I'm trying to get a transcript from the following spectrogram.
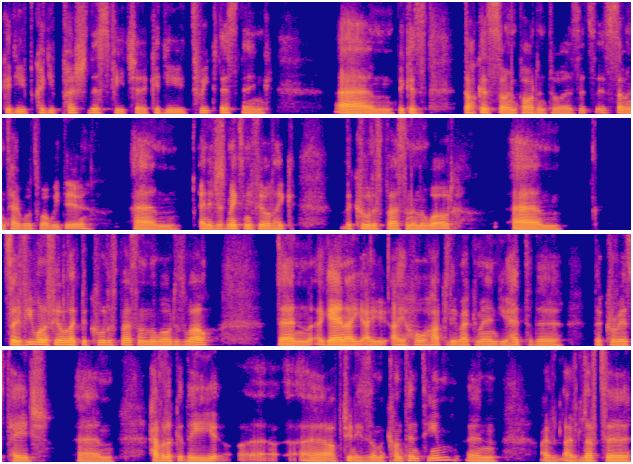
Could you could you push this feature? Could you tweak this thing?" Um, because Docker is so important to us. It's it's so integral to what we do, um, and it just makes me feel like the coolest person in the world. Um, so if you want to feel like the coolest person in the world as well, then again, I, I, I wholeheartedly recommend you head to the the careers page, um, have a look at the uh, uh, opportunities on the content team, and I would, I would love to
